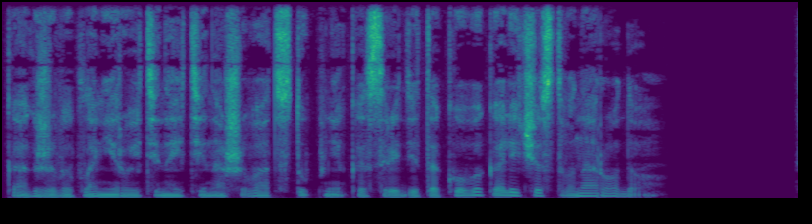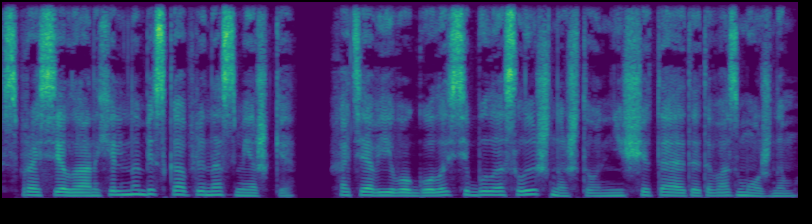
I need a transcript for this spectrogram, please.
«Как же вы планируете найти нашего отступника среди такого количества народу?» — спросил Анхель, но без капли насмешки, хотя в его голосе было слышно, что он не считает это возможным.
